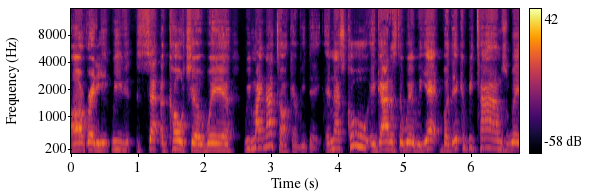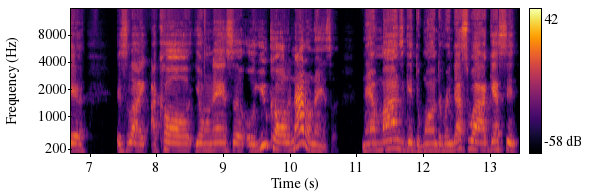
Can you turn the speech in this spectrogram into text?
already we've set a culture where we might not talk every day. And that's cool. It got us to where we at, but there could be times where it's like I call, you don't answer, or you call and I don't answer. Now minds get to wandering. That's why I guess it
